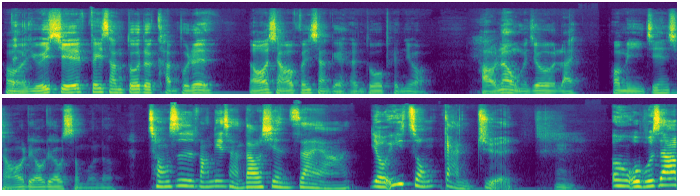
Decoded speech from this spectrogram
哦，有一些非常多的 complain，然后想要分享给很多朋友。好，那我们就来，泡米，你今天想要聊聊什么呢？从事房地产到现在啊，有一种感觉，嗯嗯，我不是要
